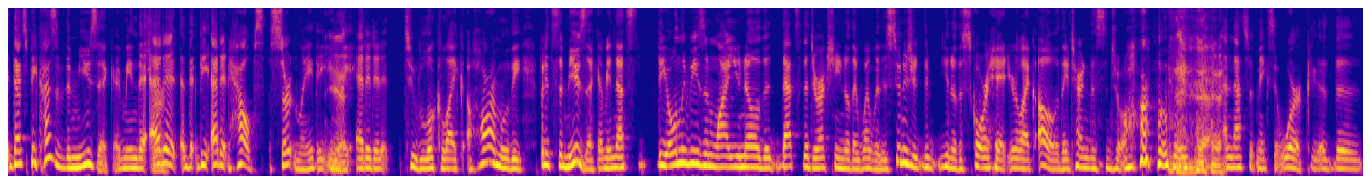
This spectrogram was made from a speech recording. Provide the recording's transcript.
that's because of the music i mean the edit the, the edit helps certainly that you know, they edited it to look like a horror movie but it's the music i mean that's the only reason why you know that that's the direction you know they went with as soon as you the, you know the score hit you're like oh they turned this into a horror movie and that's what makes it work the the,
